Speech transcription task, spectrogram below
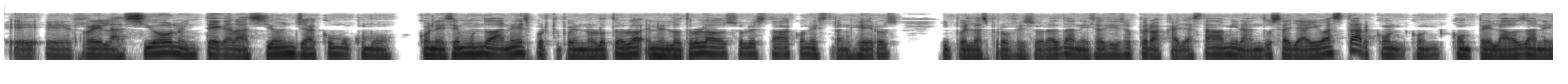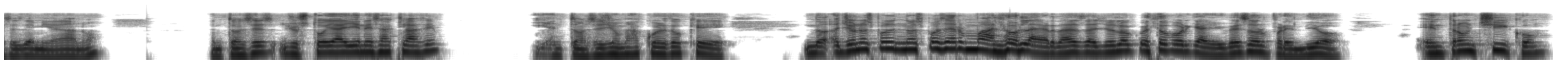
eh, eh, relación o integración ya como, como con ese mundo danés, porque pues en el, otro, en el otro lado solo estaba con extranjeros y pues las profesoras danesas y eso, pero acá ya estaba mirando, o sea, ya iba a estar con, con, con pelados daneses de mi edad, ¿no? Entonces yo estoy ahí en esa clase y entonces yo me acuerdo que, no, yo no es, por, no es por ser malo, la verdad, o sea, yo lo cuento porque a mí me sorprendió. Entra un chico,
